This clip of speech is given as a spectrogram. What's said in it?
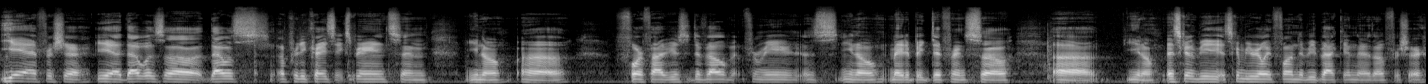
yeah, for sure. Yeah, that was uh, that was a pretty crazy experience, and you know. Uh, Four or five years of development for me has, you know, made a big difference. So, uh, you know, it's gonna be it's gonna be really fun to be back in there, though, for sure.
